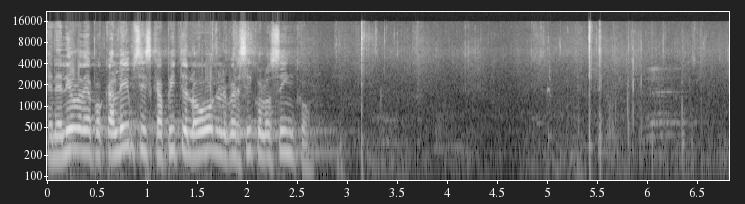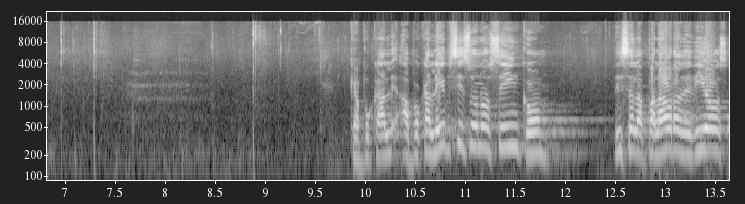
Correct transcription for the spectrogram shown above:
en el libro de Apocalipsis capítulo 1, el versículo 5. Apocalipsis 1.5 dice la palabra de Dios,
